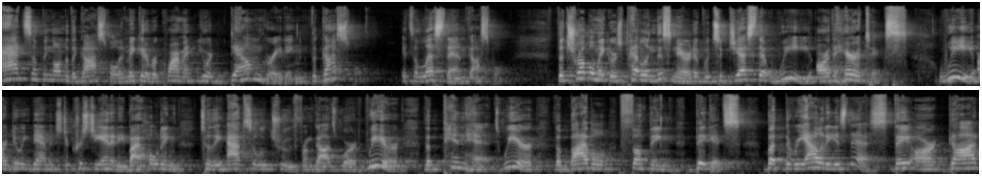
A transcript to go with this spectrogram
add something onto the gospel and make it a requirement, you're downgrading the gospel. It's a less than gospel. The troublemakers peddling this narrative would suggest that we are the heretics. We are doing damage to Christianity by holding to the absolute truth from God's Word. We're the pinheads. We're the Bible thumping bigots. But the reality is this they are God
